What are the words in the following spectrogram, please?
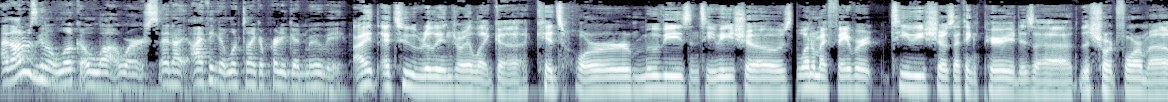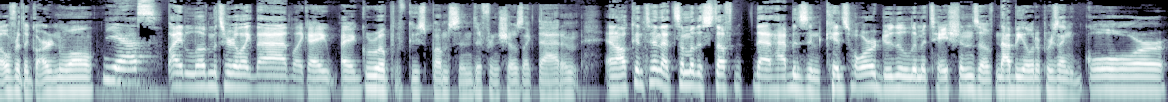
I thought it was going to look a lot worse, and I, I think it looked like a pretty good movie. I, I too really enjoy like uh, kids horror movies and TV shows. One of my favorite TV shows, I think, period, is uh the short form uh, Over the Garden Wall. Yes. I love material like that. Like I, I grew up with Goosebumps and different shows like that, and and I'll contend that some of the stuff that happens in kids horror due to the limitations of not being able to present gore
